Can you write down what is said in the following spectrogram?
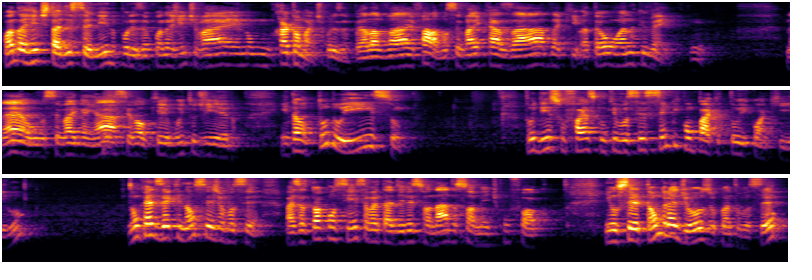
Quando a gente está discernindo, por exemplo, quando a gente vai num cartomante, por exemplo, ela vai falar, você vai casar daqui até o ano que vem, né? Ou você vai ganhar, sei lá o que, muito dinheiro. Então, tudo isso, tudo isso faz com que você sempre compactue com aquilo. Não quer dizer que não seja você, mas a tua consciência vai estar direcionada somente com foco. E um ser tão grandioso quanto você,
